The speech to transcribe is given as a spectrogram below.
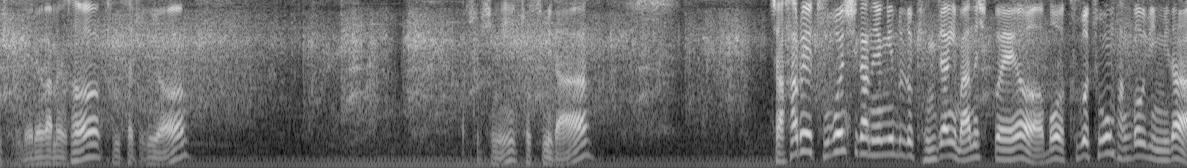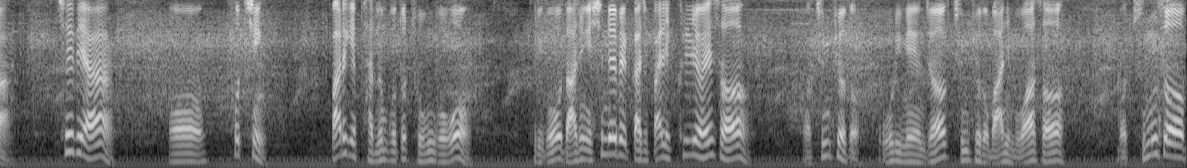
조심히 내려가면서 감싸주고요. 조심히 좋습니다. 자 하루에 두 번씩 하는 형님들도 굉장히 많으실 거예요. 뭐 그거 좋은 방법입니다. 최대한 어 호칭 빠르게 받는 것도 좋은 거고 그리고 나중에 10레벨까지 빨리 클리어해서 어, 증표도 오리매 흔적 증표도 많이 모아서 뭐 주문서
